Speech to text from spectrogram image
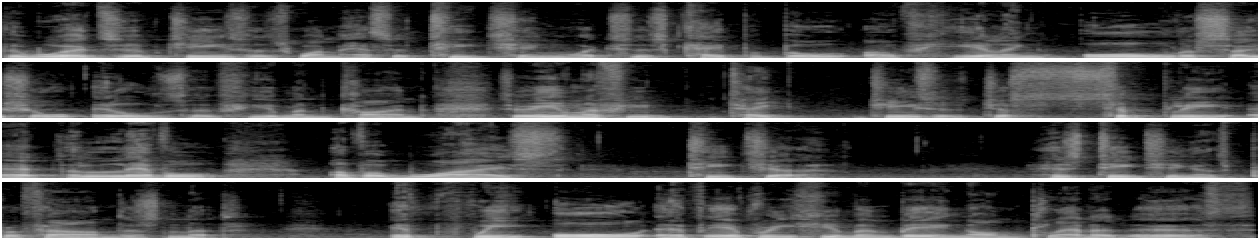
the words of Jesus, one has a teaching which is capable of healing all the social ills of humankind. So even if you take Jesus just simply at the level of a wise teacher. His teaching is profound, isn't it? If we all, if every human being on planet Earth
